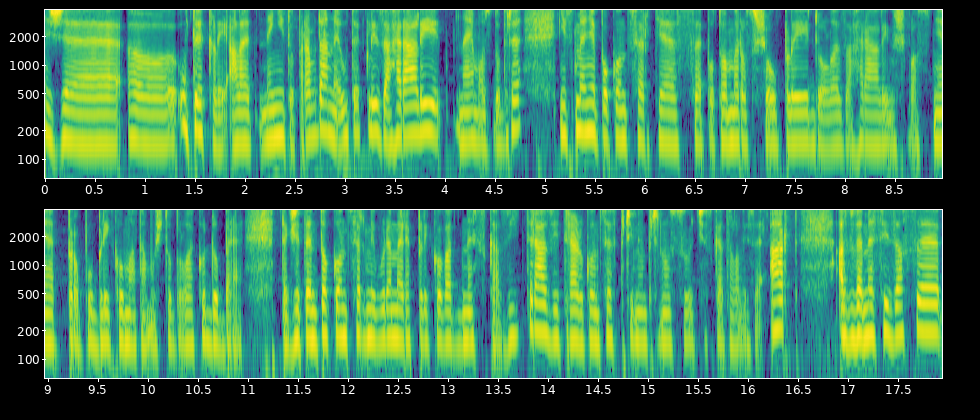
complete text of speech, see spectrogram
že uh, utekli, ale není to pravda, neutekli, zahráli ne moc dobře, nicméně po koncertě se potom rozšoupli dole, zahráli už vlastně pro publikum a tam už to bylo jako dobré. Takže tento koncert my budeme replikovat dneska, zítra, zítra dokonce v přímém přenosu České televize Art a zveme si zase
